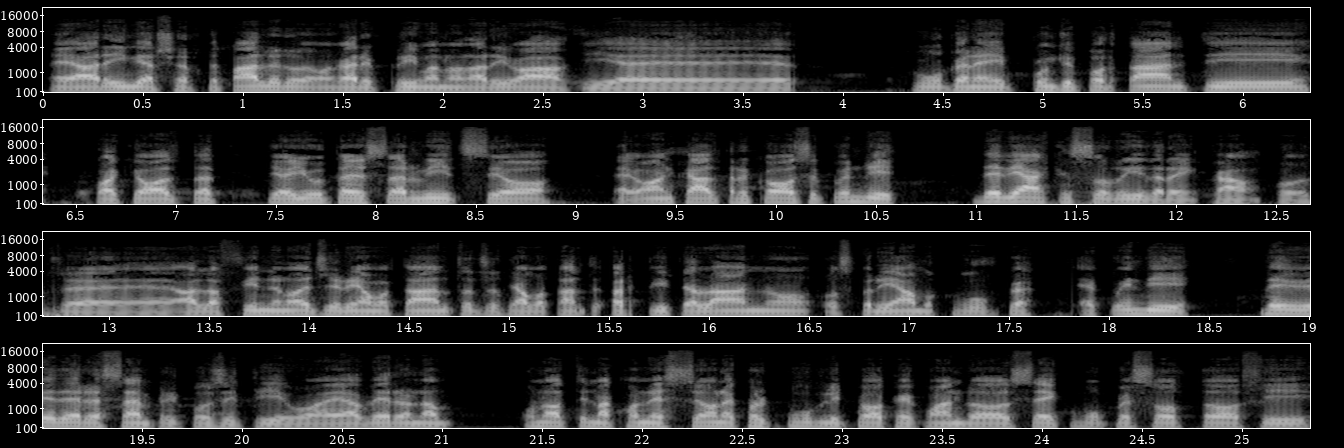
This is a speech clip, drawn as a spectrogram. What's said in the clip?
e arrivi a certe palle dove magari prima non arrivavi e comunque nei punti importanti qualche volta ti aiuta il servizio eh, o anche altre cose. Quindi devi anche sorridere in campo, cioè, alla fine noi giriamo tanto, giochiamo tante partite all'anno, lo speriamo comunque, e quindi devi vedere sempre il positivo e avere una, un'ottima connessione col pubblico che quando sei comunque sotto ti,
